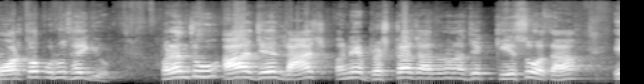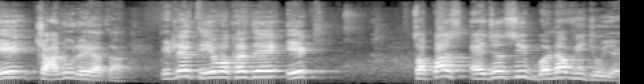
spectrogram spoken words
વોર તો પૂરું થઈ ગયું. પરંતુ આ જે લાંચ અને ભ્રષ્ટાચારના જે કેસો હતા, એ ચાલુ રહ્યા હતા. એટલે તે વખતે એક તપાસ એજન્સી બનાવવી જોઈએ.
